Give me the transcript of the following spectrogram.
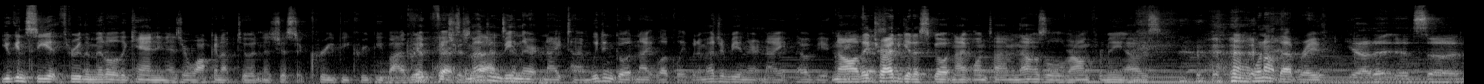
You can see it through the middle of the canyon as you're walking up to it, and it's just a creepy, creepy vibe. we have Creep pictures Fest. of Imagine that, being too. there at nighttime. We didn't go at night, luckily, but imagine being there at night. That would be a No, they fest. tried to get us to go at night one time, and that was a little wrong for me. I was We're not that brave. Yeah, that, that's uh,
